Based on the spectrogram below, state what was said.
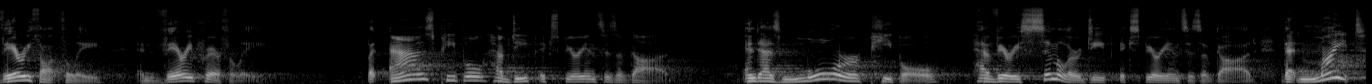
very thoughtfully and very prayerfully. But as people have deep experiences of God, and as more people have very similar deep experiences of God that might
